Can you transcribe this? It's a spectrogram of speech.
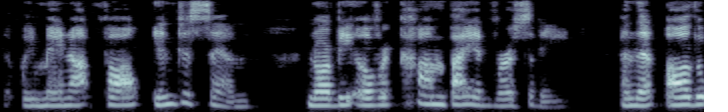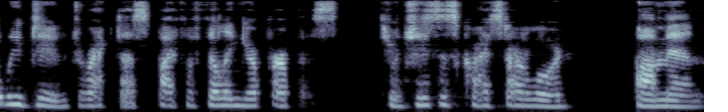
that we may not fall into sin nor be overcome by adversity, and that all that we do direct us by fulfilling your purpose. Through Jesus Christ our Lord. Amen.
